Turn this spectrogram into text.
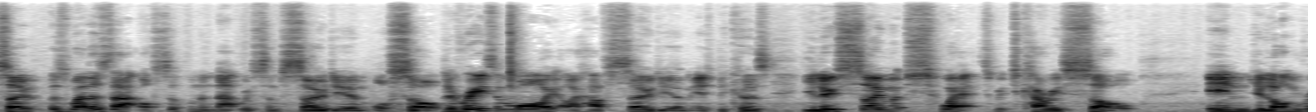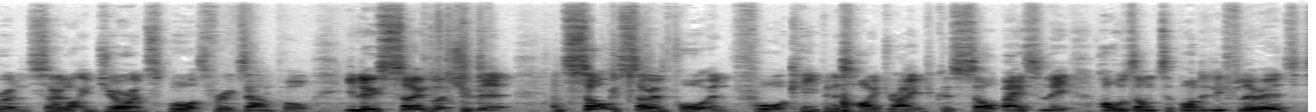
So as well as that, I'll supplement that with some sodium or salt. The reason why I have sodium is because you lose so much sweat which carries salt in your long run. So like endurance sports, for example, you lose so much of it and salt is so important for keeping us hydrated because salt basically holds on to bodily fluids.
